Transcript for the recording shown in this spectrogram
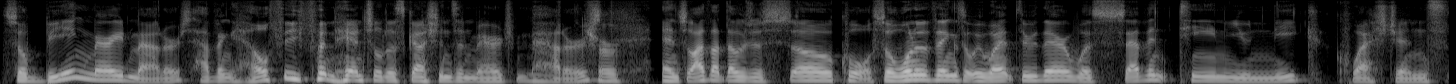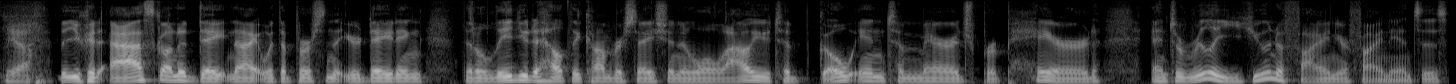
So being married matters, having healthy financial discussions in marriage matters. Sure. And so I thought that was just so cool. So one of the things that we went through there was 17 unique questions Yeah. that you could ask on a date night with the person that you're dating that'll lead you to healthy conversation and will allow you to go into marriage prepared and to really unify in your finances.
